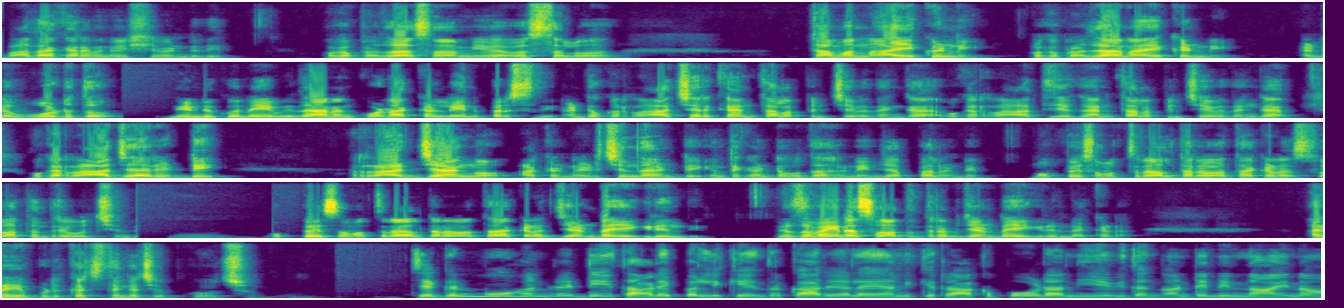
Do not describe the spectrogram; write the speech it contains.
బాధాకరమైన విషయం అండి ఇది. ఒక ప్రజాస్వామ్య వ్యవస్థలో తమ నాయకుడిని ఒక ప్రజానాయకుడిని అంటే ఓటుతో నిండుకునే విధానం కూడా అక్కడ లేని పరిస్థితి. అంటే ఒక రాచరికాన్ని తలపించే విధంగా ఒక రాతియుగాన్ని తలపించే విధంగా ఒక రాజారెడ్డి రాజ్యాంగం అక్కడ నడిచిందా అంటే ఎంతకంటే ఉదాహరణ ఏం చెప్పాలండి? ముప్పై సంవత్సరాల తర్వాత అక్కడ స్వాతంత్ర్యం వచ్చింది. ముప్పై సంవత్సరాల తర్వాత అక్కడ జెండా ఎగిరింది. నిజమైన స్వాతంత్రపు జెండా ఎగిరింది అక్కడ అని ఇప్పుడు ఖచ్చితంగా చెప్పుకోవచ్చు. జగన్మోహన్ రెడ్డి తాడేపల్లి కేంద్ర కార్యాలయానికి రాకపోవడాన్ని ఏ విధంగా? అంటే నిన్న ఆయన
